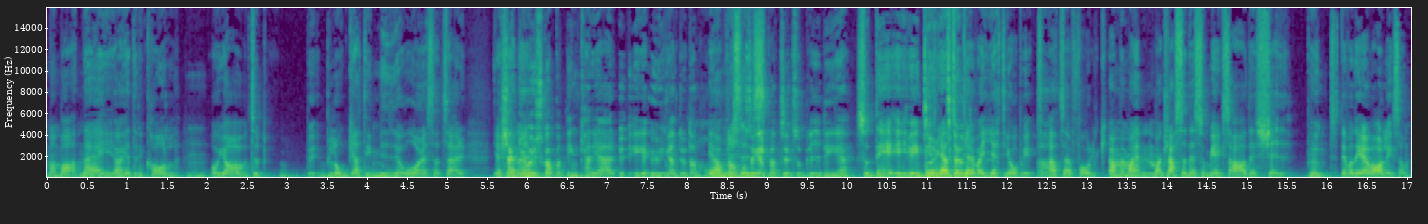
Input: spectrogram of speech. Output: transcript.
Man bara, nej jag heter Nicole och jag har typ bloggat i nio år så att så här, jag Exakt, du känner... har ju skapat din karriär helt utan honom Ja, och så helt plötsligt så blir det... Så det, i, i början tyckte jag det var jättejobbigt. Ja. Att så här folk, ja men man, man klassades som Erik Saades tjej. Punkt. Mm. Det var det jag var liksom.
